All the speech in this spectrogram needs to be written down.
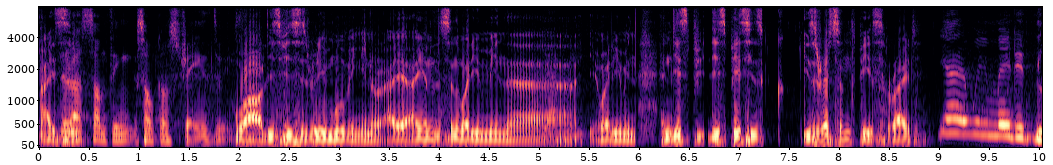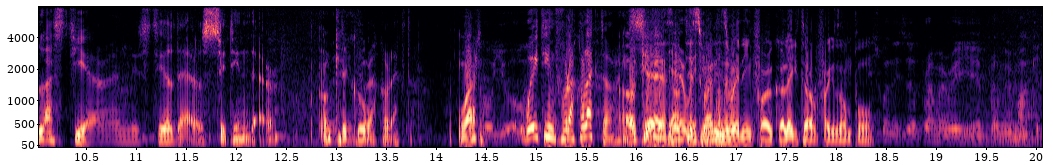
I see. there are something some constraints. Doing Wow, this piece is really moving. You know, I, I understand what you mean. Uh, What do you mean? And this this piece is is recent piece, right? Yeah, we made it last year, and it's still there, sitting there. Okay, cool. For a collector. What? Waiting for a collector. It's Okay, so this one is waiting for a collector, for example. This one is a primary uh, primary market.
